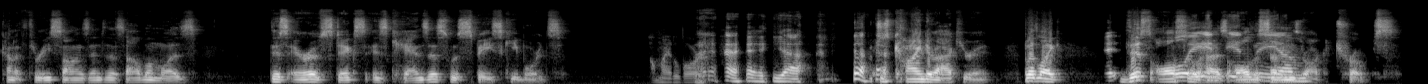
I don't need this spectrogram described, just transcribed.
kind of three songs into this album, was this era of Styx is Kansas with space keyboards, Oh, my lord. yeah. which is kind of accurate. But like, It- this also well, in- has in all the the, 70s um, rock tropes.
